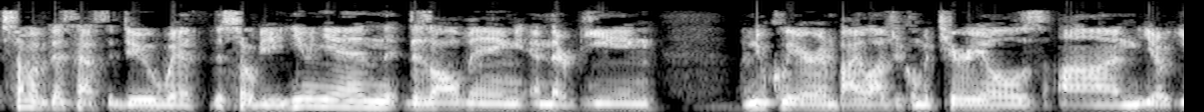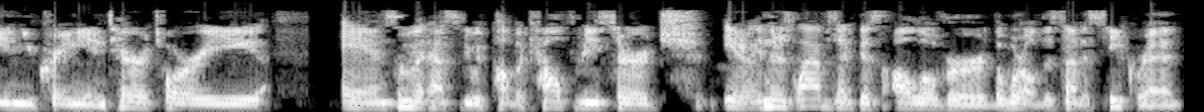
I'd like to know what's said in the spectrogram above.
Some of this has to do with the Soviet Union dissolving and there being nuclear and biological materials on, you know, in Ukrainian territory. And some of it has to do with public health research, you know, and there's labs like this all over the world. It's not a secret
